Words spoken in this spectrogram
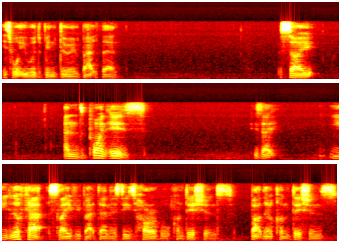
is what you would have been doing back then. So, and the point is, is that you look at slavery back then as these horrible conditions, but they're conditions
